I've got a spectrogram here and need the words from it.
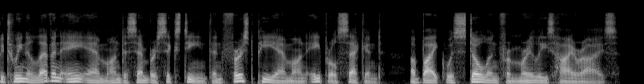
Between 11 a.m. on December 16 and 1 p.m. on April 2, a bike was stolen from Mirrielees High Rise.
